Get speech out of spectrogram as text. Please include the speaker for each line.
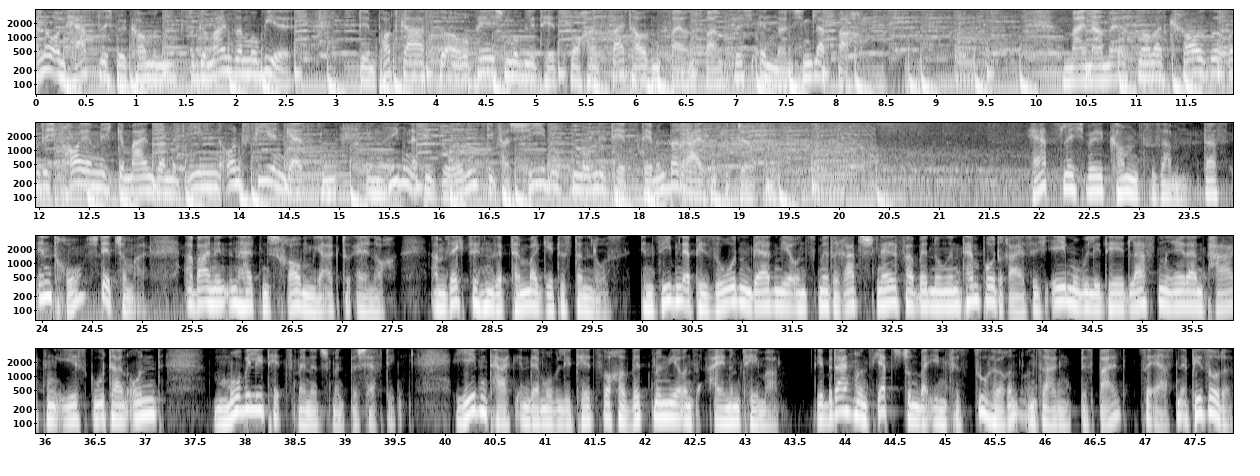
Speaker 1: Hallo und herzlich willkommen zu Gemeinsam Mobil, dem Podcast zur Europäischen Mobilitätswoche 2022 in Mönchengladbach. Mein Name ist Norbert Krause und ich freue mich gemeinsam mit Ihnen und vielen Gästen in sieben Episoden die verschiedensten Mobilitätsthemen bereisen zu dürfen. Herzlich willkommen zusammen. Das Intro steht schon mal, aber an den Inhalten schrauben wir aktuell noch. Am 16. September geht es dann los. In sieben Episoden werden wir uns mit Radschnellverbindungen, Tempo 30, E-Mobilität, Lastenrädern, Parken, E-Scootern und Mobilitätsmanagement beschäftigen. Jeden Tag in der Mobilitätswoche widmen wir uns einem Thema. Wir bedanken uns jetzt schon bei Ihnen fürs Zuhören und sagen bis bald zur ersten Episode.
